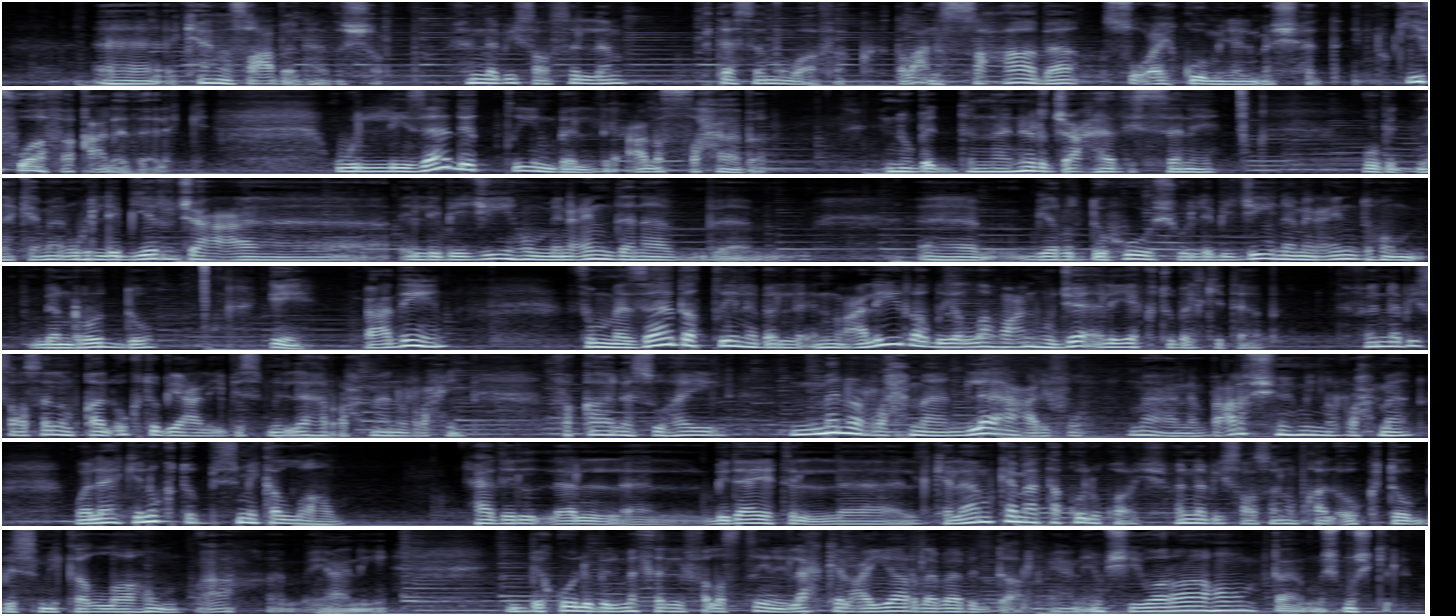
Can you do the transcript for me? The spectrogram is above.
آه، كان صعبا هذا الشرط. فالنبي صلى الله عليه وسلم ابتسم ووافق. طبعا الصحابة صعقوا من المشهد إنه كيف وافق على ذلك؟ واللي زاد الطين بلة على الصحابة إنه بدنا نرجع هذه السنة. وبدنا كمان واللي بيرجع آه، اللي بيجيهم من عندنا آه، بيردهوش واللي بيجينا من عندهم بنرده. إيه بعدين ثم زاد الطين بلة انه علي رضي الله عنه جاء ليكتب الكتاب. فالنبي صلى الله عليه وسلم قال اكتب يا علي بسم الله الرحمن الرحيم. فقال سهيل من الرحمن؟ لا أعرفه. ما أنا بعرفش مين الرحمن ولكن اكتب باسمك اللهم. هذه بداية الكلام كما تقول قريش. فالنبي صلى الله عليه وسلم قال اكتب باسمك اللهم. آه يعني بيقولوا بالمثل الفلسطيني لحك العيار لباب الدار. يعني امشي وراهم مش مشكلة.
